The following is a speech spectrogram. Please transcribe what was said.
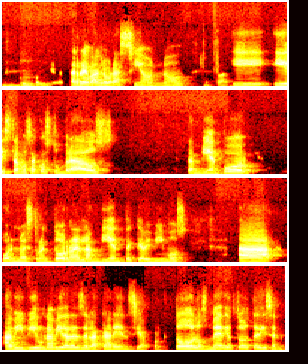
Esa revaloración, ¿no? Y, estamos acostumbrados también por, por nuestro entorno, el ambiente que vivimos, a, a, vivir una vida desde la carencia, porque todos los medios, todo te dicen,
